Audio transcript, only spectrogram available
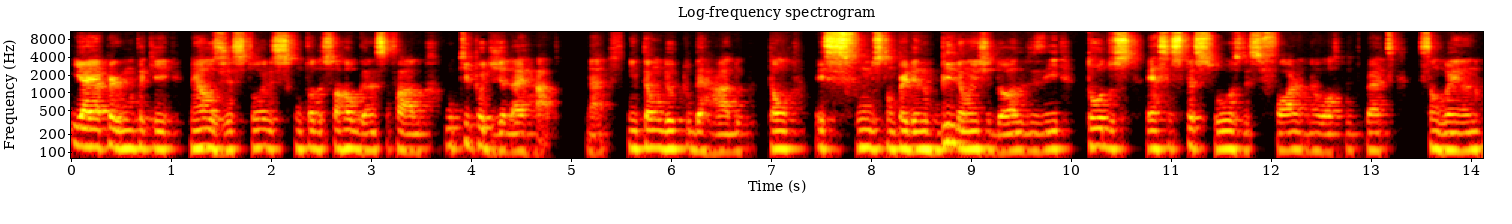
E aí a pergunta que né, os gestores, com toda a sua arrogância, falavam o que podia dar errado. Né? Então deu tudo errado. Então esses fundos estão perdendo bilhões de dólares e todas essas pessoas desse fórum, né, Wall Street Bets, estão ganhando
